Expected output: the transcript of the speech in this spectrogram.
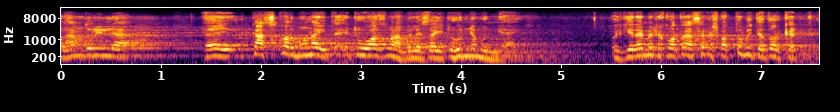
আলহামদুলিল্লাহ, এই কাজকর্ম নাই, তা একটু ওয়াজ মাহফিলে চাই একটু শূন্য মুন্য আই। ওই গ্রামে একটা কথা আছে না, সত্যবিদ্যা দরকার নেই,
